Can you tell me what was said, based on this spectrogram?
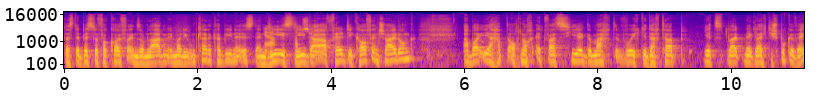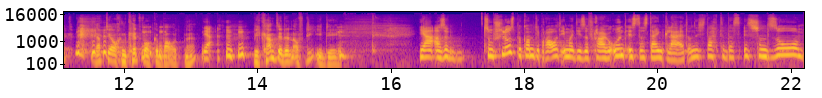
dass der beste Verkäufer in so einem Laden immer die Umkleidekabine ist, denn ja, die ist die, absolut. da fällt die Kaufentscheidung. Aber ihr habt auch noch etwas hier gemacht, wo ich gedacht habe, jetzt bleibt mir gleich die Spucke weg. ihr habt ja auch einen Catwalk gebaut, ne? Ja. Wie kamt ihr denn auf die Idee? Ja, also zum Schluss bekommt die Braut immer diese Frage, und ist das dein Kleid? Und ich dachte, das ist schon so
